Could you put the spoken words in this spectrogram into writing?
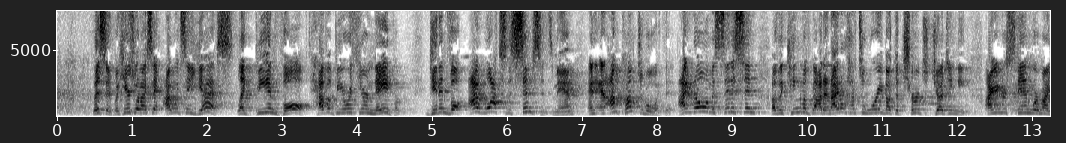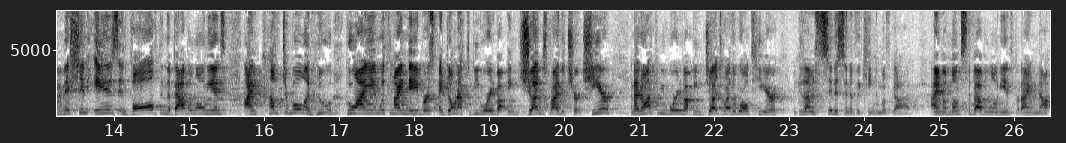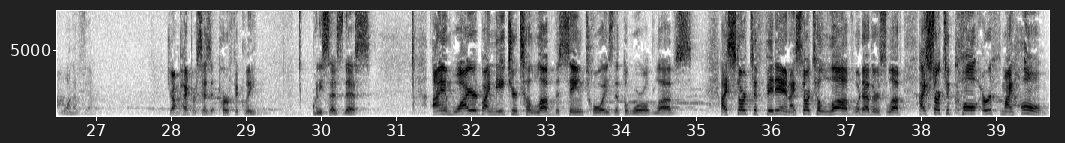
Listen, but here's what I say. I would say yes. Like, be involved. Have a beer with your neighbor. Get involved. I watch The Simpsons, man, and, and I'm comfortable with it. I know I'm a citizen of the kingdom of God, and I don't have to worry about the church judging me. I understand where my mission is involved in the Babylonians. I'm comfortable in who, who I am with my neighbors. I don't have to be worried about being judged by the church here, and I don't have to be worried about being judged by the world here because I'm a citizen of the kingdom of God. I am amongst the Babylonians, but I am not one of them. John Piper says it perfectly when he says this. I am wired by nature to love the same toys that the world loves. I start to fit in. I start to love what others love. I start to call earth my home.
